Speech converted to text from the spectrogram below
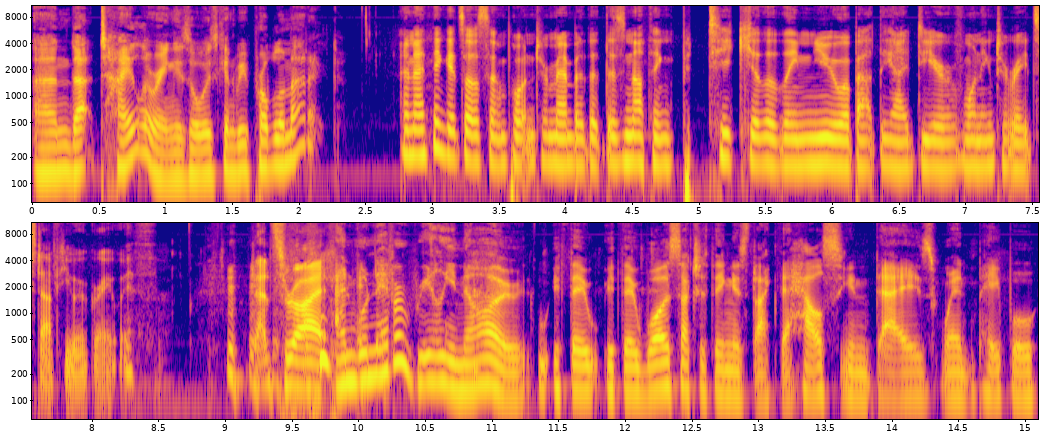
And that tailoring is always going to be problematic. And I think it's also important to remember that there's nothing particularly new about the idea of wanting to read stuff you agree with. That's right. And we'll never really know if there if there was such a thing as like the halcyon days when people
